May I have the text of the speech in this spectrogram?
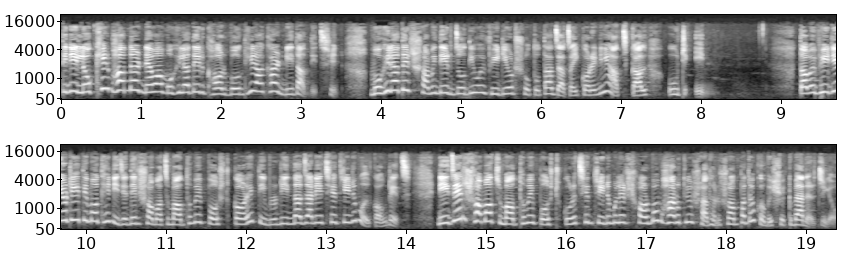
তিনি লক্ষ্মীর ভান্ডার নেওয়া মহিলাদের ঘর বন্দি রাখার নিদান দিচ্ছেন। মহিলাদের স্বামীদের যদিও ওই ভিডিওর সত্যতা যাচাই করেনি আজকাল উট ইন তবে ভিডিওটি ইতিমধ্যে নিজেদের সমাজ মাধ্যমে পোস্ট করে তীব্র নিন্দা জানিয়েছে তৃণমূল কংগ্রেস। নিজের সমাজ মাধ্যমে পোস্ট করেছেন তৃণমূলের সর্বভারতীয় সাধারণ সম্পাদক অভিষেক ব্যানার্জিও।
